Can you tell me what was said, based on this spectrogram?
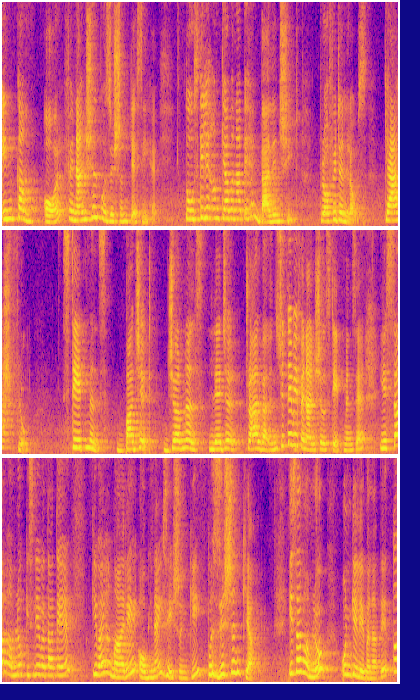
इनकम और फिनेंशियल पोजीशन कैसी है तो उसके लिए हम क्या बनाते हैं balance sheet profit and loss cash flow statements budget journals ledger trial balance जितने भी फाइनेंशियल स्टेटमेंट्स हैं, ये सब हम लोग किस लिए बताते हैं? कि भाई हमारे ऑर्गेनाइजेशन की पोजीशन क्या है। ये सब हम लोग उनके लिए बनाते तो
